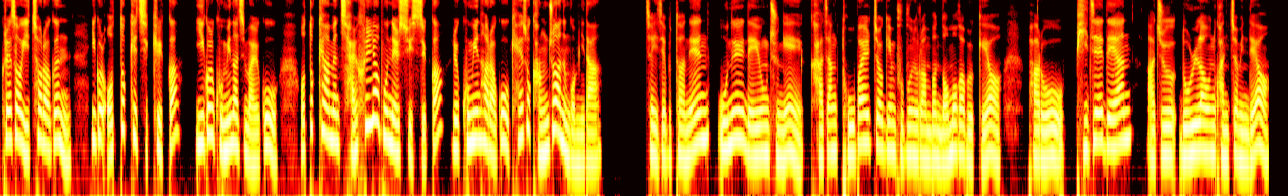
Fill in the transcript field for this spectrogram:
그래서 이 철학은 이걸 어떻게 지킬까? 이걸 고민하지 말고 어떻게 하면 잘 흘려보낼 수 있을까를 고민하라고 계속 강조하는 겁니다. 자, 이제부터는 오늘 내용 중에 가장 도발적인 부분으로 한번 넘어가 볼게요. 바로 빚에 대한 아주 놀라운 관점인데요.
